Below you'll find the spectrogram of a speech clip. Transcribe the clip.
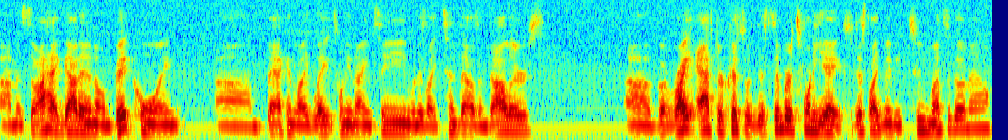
Um, and so I had got in on Bitcoin um, back in like late 2019 when it's like $10,000. Uh, but right after Christmas, December 28th, so just like maybe two months ago now,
